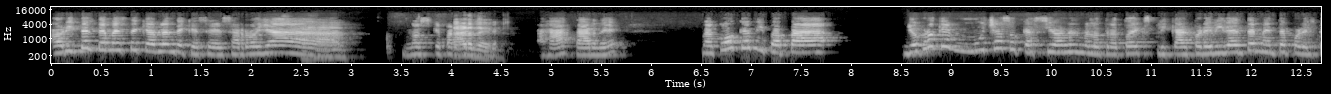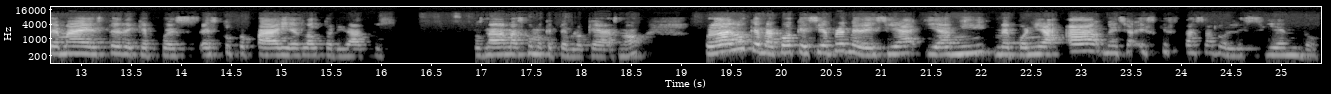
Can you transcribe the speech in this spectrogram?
ahorita el tema este que hablan de que se desarrolla, Ajá. no sé qué parte. Tarde. Ajá, tarde. Me acuerdo que mi papá, yo creo que en muchas ocasiones me lo trató de explicar, pero evidentemente por el tema este de que pues es tu papá y es la autoridad, pues, pues nada más como que te bloqueas, ¿no? Pero algo que me acuerdo que siempre me decía y a mí me ponía, ah, me decía, es que estás adoleciendo.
